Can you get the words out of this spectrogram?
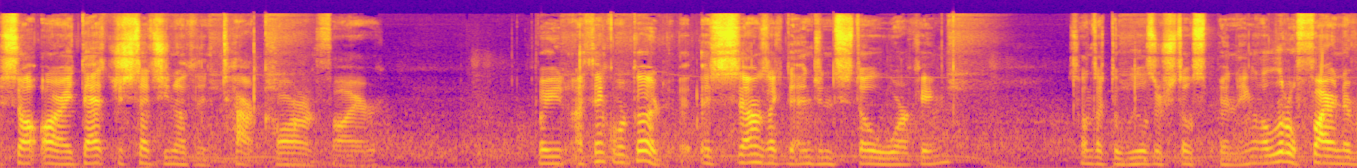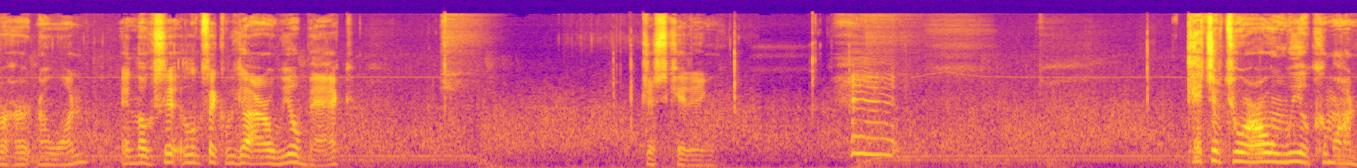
So, alright, that just sets, you know, the entire car on fire. But I think we're good. It, it sounds like the engine's still working. Sounds like the wheels are still spinning. A little fire never hurt no one. It looks, it looks like we got our wheel back. Just kidding. Eh. Catch up to our own wheel, come on.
